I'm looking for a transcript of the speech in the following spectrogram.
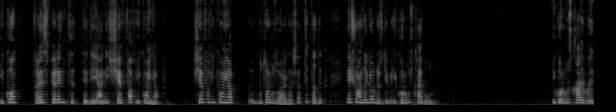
ikon transparent dediği yani şeffaf ikon yap. Şeffaf ikon yap butonumuz var arkadaşlar. Tıkladık ve şu anda gördüğünüz gibi ikonumuz kayboldu. İkonumuz kaybol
